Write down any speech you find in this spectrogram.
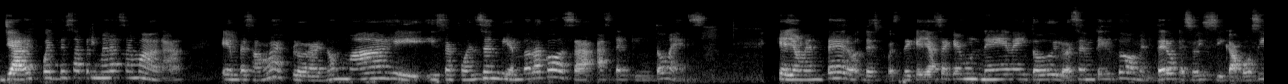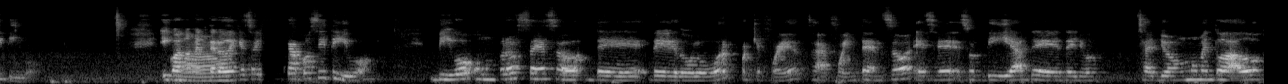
Ya después de esa primera semana empezamos a explorarnos más y, se fue encendiendo la cosa hasta el quinto mes que yo me entero, después de que ya sé que es un nene y todo y lo he sentido todo, me entero que soy Zika positivo. Y cuando me entero de que soy positivo, vivo un proceso de, dolor, porque fue, o sea, fue intenso ese, esos días de, de, yo, o sea, yo en un momento dado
